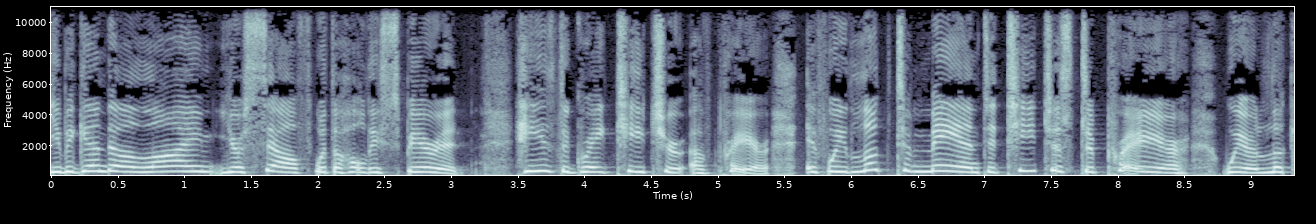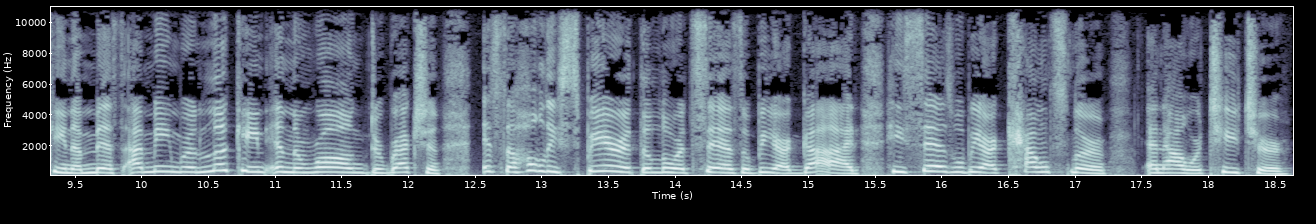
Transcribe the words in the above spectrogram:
you begin to align yourself with the Holy Spirit. He's the great teacher of prayer. If we look to man to teach us to prayer, we are looking amiss. I mean, we're looking in the wrong direction. It's the Holy Spirit, the Lord says, will be our guide. He says will be our counselor and our teacher.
